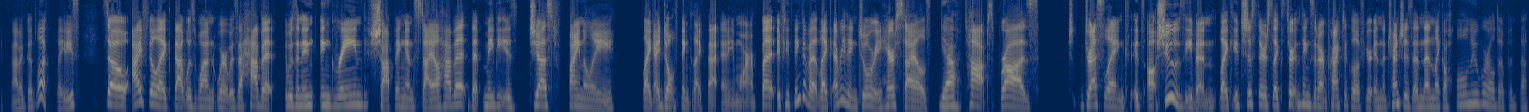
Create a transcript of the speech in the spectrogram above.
it's not a good look, ladies. So I feel like that was one where it was a habit, it was an in- ingrained shopping and style habit that maybe is just finally like I don't think like that anymore. But if you think of it like everything jewelry, hairstyles, yeah, tops, bras, dress length, it's all shoes even. Like it's just there's like certain things that aren't practical if you're in the trenches and then like a whole new world opens up.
